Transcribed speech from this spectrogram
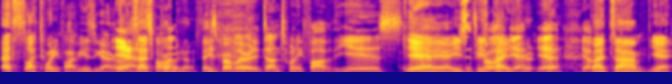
That's like twenty five years ago, right? Yeah, so that's that's probably not a thing. He's probably already done 25 of the years. Yeah, yeah, he's, he's probably- paid yeah, for it. yeah, but, yep. but um, yeah,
